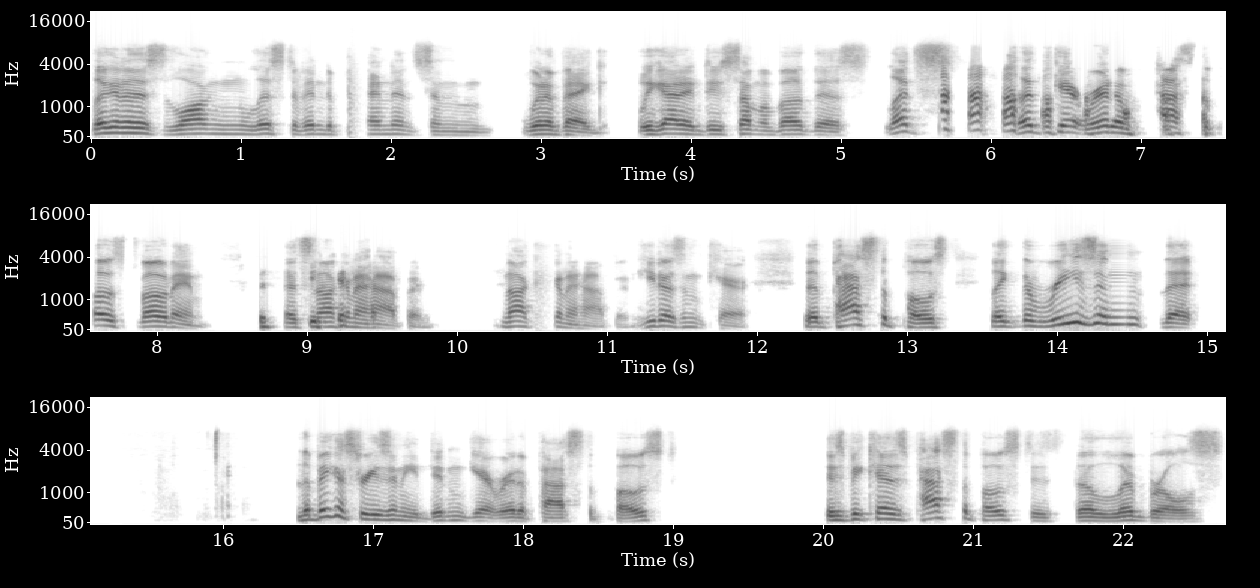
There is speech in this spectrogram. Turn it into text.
look at this long list of independents in Winnipeg. We got to do something about this. Let's let's get rid of past the post voting." That's not going to happen not going to happen. He doesn't care. The past the post, like the reason that the biggest reason he didn't get rid of past the post is because past the post is the liberals'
